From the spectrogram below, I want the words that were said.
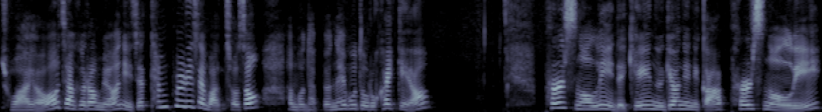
좋아요. 자, 그러면 이제 템플릿에 맞춰서 한번 답변해 보도록 할게요. personally 내 개인 의견이니까 personally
